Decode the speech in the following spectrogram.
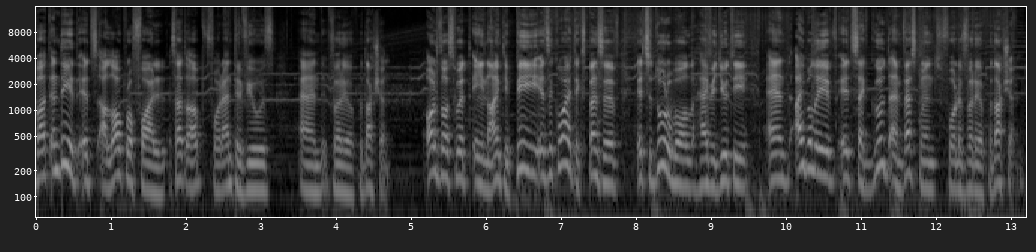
but indeed it's a low profile setup for interviews and video production. Although Swit E90P is quite expensive, it's durable, heavy duty, and I believe it's a good investment for the video production.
